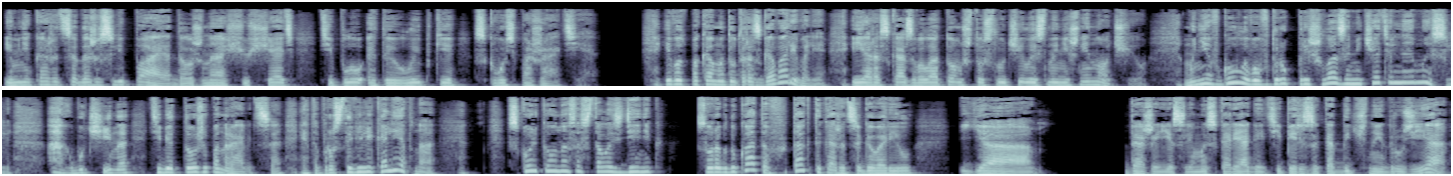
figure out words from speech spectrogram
и мне кажется, даже слепая должна ощущать тепло этой улыбки сквозь пожатие. И вот пока мы тут разговаривали, и я рассказывала о том, что случилось нынешней ночью, мне в голову вдруг пришла замечательная мысль. «Ах, Бучина, тебе тоже понравится. Это просто великолепно. Сколько у нас осталось денег? Сорок дукатов, так ты, кажется, говорил?» «Я...» «Даже если мы с корягой теперь закадычные друзья,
